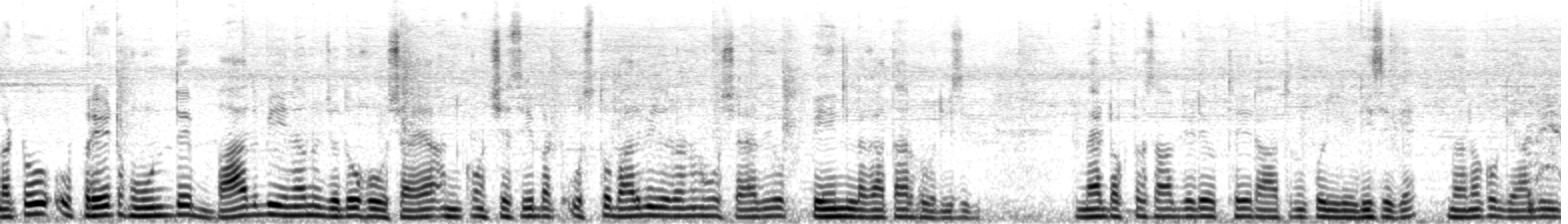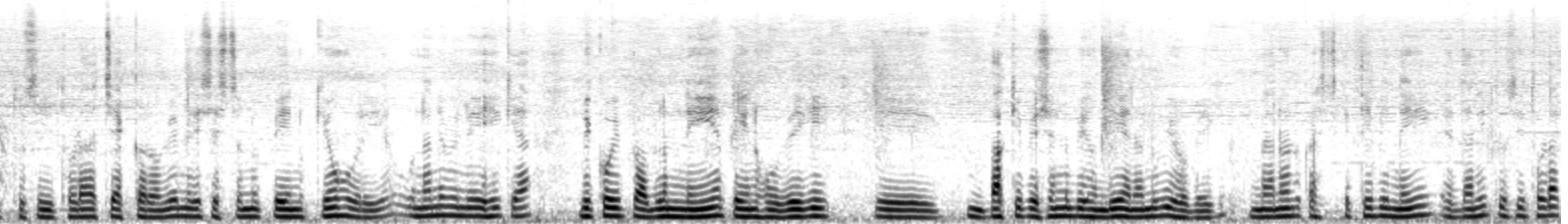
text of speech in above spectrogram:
ਬਟ ਉਹ ਆਪਰੇਟ ਹੋਣ ਦੇ ਬਾਅਦ ਵੀ ਇਹਨਾਂ ਨੂੰ ਜਦੋਂ ਹੋਸ਼ ਆਇਆ ਅਨਕੌਂਸ਼ੀਅਸ ਸੀ ਬਟ ਉਸ ਤੋਂ ਬਾਅਦ ਵੀ ਜਦੋਂ ਉਹਨਾਂ ਨੂੰ ਹੋਸ਼ ਆਇਆ ਵੀ ਉਹ ਪੇਨ ਲਗਾਤਾਰ ਹੋ ਰਹੀ ਸੀ ਮੈਂ ਡਾਕਟਰ ਸਾਹਿਬ ਜਿਹੜੇ ਉੱਥੇ ਰਾਤ ਨੂੰ ਕੋਈ ਲੇਡੀ ਸੀਗੇ, ਮੈਂ ਉਹਨਾਂ ਕੋਲ ਗਿਆ ਵੀ ਤੁਸੀਂ ਥੋੜਾ ਚੈੱਕ ਕਰੋਗੇ ਮੇਰੀ ਸਿਸਟਰ ਨੂੰ ਪੇਨ ਕਿਉਂ ਹੋ ਰਹੀ ਹੈ। ਉਹਨਾਂ ਨੇ ਮੈਨੂੰ ਇਹੀ ਕਿਹਾ ਵੀ ਕੋਈ ਪ੍ਰੋਬਲਮ ਨਹੀਂ ਹੈ ਪੇਨ ਹੋਵੇਗੀ, ਤੇ ਬਾਕੀ ਪੇਸ਼ੈਂਟ ਨੂੰ ਵੀ ਹੁੰਦੀ ਹੈ, ਇਹਨਾਂ ਨੂੰ ਵੀ ਹੋਵੇਗੀ। ਮੈਂ ਉਹਨਾਂ ਨੂੰ ਕਸ਼ਟ ਕੀਤੀ ਵੀ ਨਹੀਂ ਇਦਾਂ ਨਹੀਂ ਤੁਸੀਂ ਥੋੜਾ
